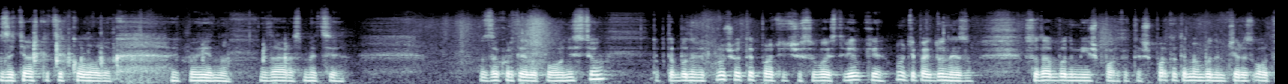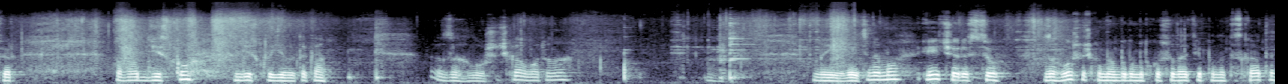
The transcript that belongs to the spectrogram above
затяжки цих колодок. Відповідно, зараз ми ці закрутили повністю. Тобто будемо відкручувати проти часової стрілки, ну, типу як донизу. Сюди будемо її шпортити. Шпортити ми будемо через отвір от диску. Диску є ось така заглушечка, от вона. Ми її витягнемо і через цю заглушечку ми будемо таку сюди типу, натискати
